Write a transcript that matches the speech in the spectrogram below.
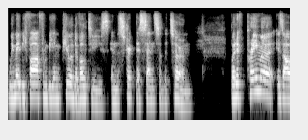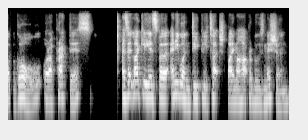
we may be far from being pure devotees in the strictest sense of the term. But if prema is our goal or our practice, as it likely is for anyone deeply touched by Mahaprabhu's mission,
